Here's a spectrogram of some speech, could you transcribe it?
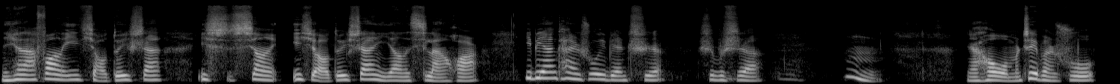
你看，他放了一小堆山，一像一小堆山一样的西兰花，一边看书一边吃，是不是？嗯。然后我们这本书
